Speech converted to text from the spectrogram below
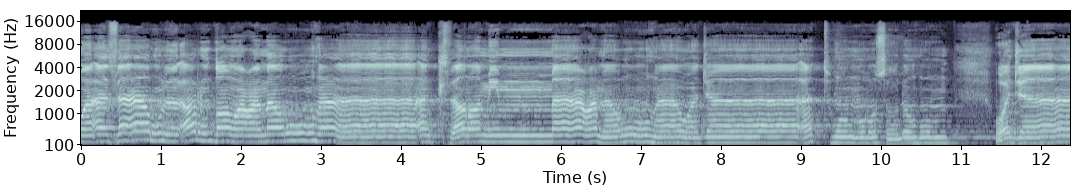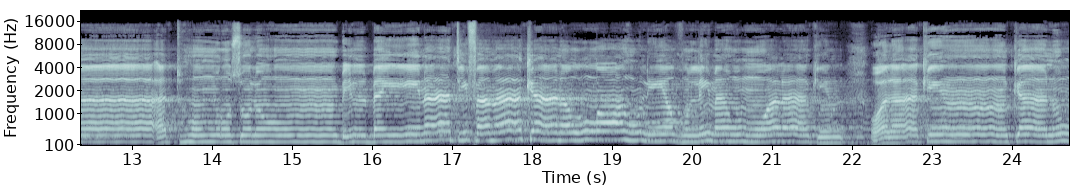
وأثاروا الأرض وعمروها أكثر مما عمروها وجاءتهم رسلهم. وجاءتهم رسلهم بالبينات فما كان الله ليظلمهم ولكن ولكن كانوا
